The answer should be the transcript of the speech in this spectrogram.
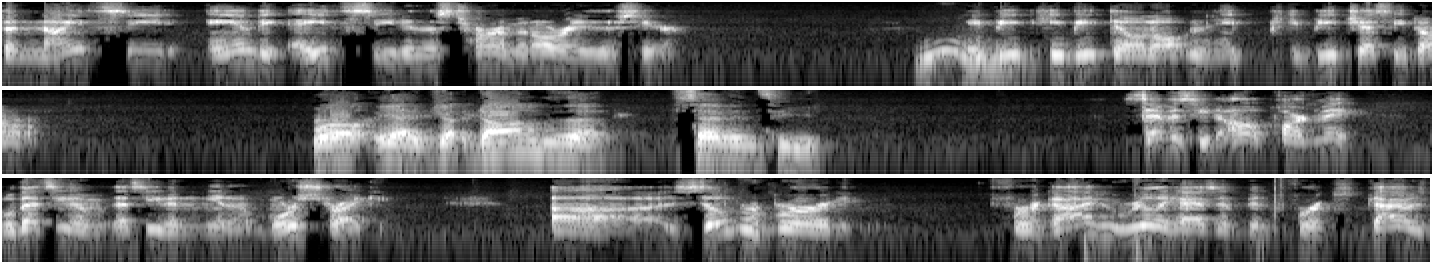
the ninth seed and the eighth seed in this tournament already this year. He beat he beat Dylan Alton. He he beat Jesse Dong. Well, yeah, J- Dong's the seven seed. Seven seed. Oh, pardon me. Well, that's even that's even you know more striking. Uh, Silverberg, for a guy who really hasn't been for a guy who's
